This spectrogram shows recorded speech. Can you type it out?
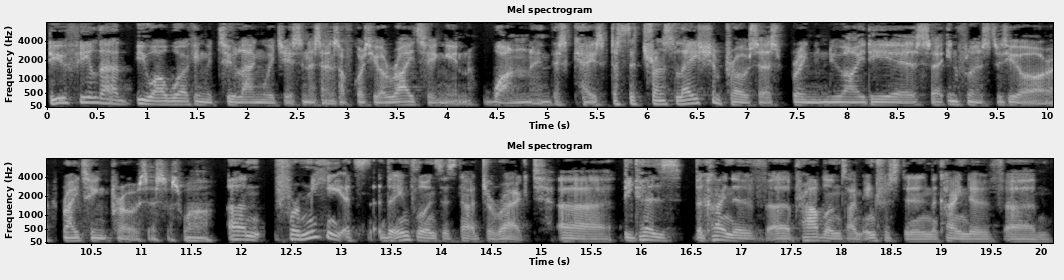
Do you feel that you are working with two languages in a sense? Of course, you're writing in one in this case. Does the translation process bring new ideas, uh, influence to your writing process as well? Um, for me, it's the influence is not direct uh, because the kind of uh, problems I'm interested in, the kind of um,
